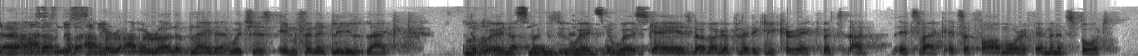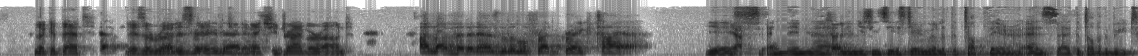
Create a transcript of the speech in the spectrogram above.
Uh, I this is- don't- this is I'm, something- a, I'm a rollerblader, which is infinitely like the Well, I word. I suppose the word the word gay is no longer politically correct, but I, it's like it's a far more effeminate sport. Look at that. There's a roller is very skate that you can actually drive around. I love that it has the little front brake tire. Yes, and then uh, So- and then you can see the steering wheel at the top there, as at the top of the boot.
